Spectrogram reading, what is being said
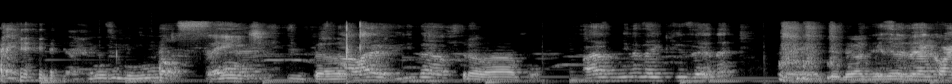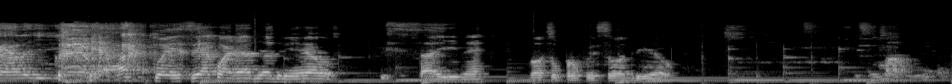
É apenas um menino inocente. Então, lá é vida. mostra lá, pô. As meninas aí que quiser, né? Entendeu? As é meninas aí. coiada de dinheiro. Conhecer a quadrada de Adriel. Tá aí, né? Nosso professor Adriel. Isso é maluco.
